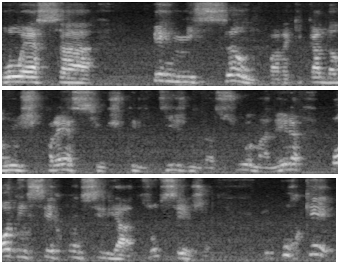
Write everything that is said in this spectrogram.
ou essa permissão para que cada um expresse o espiritismo da sua maneira podem ser conciliados? Ou seja, por que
